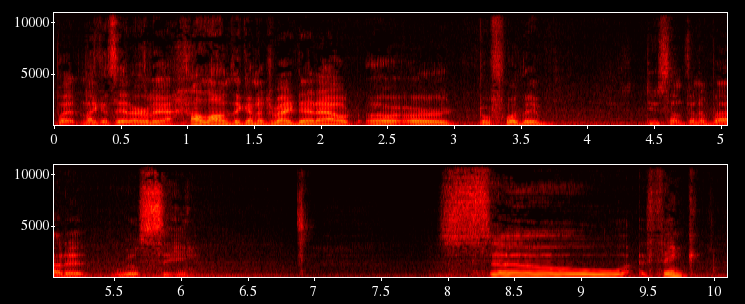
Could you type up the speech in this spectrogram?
but like I said earlier, how long they're going to drag that out, or, or before they do something about it, we'll see. So I think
